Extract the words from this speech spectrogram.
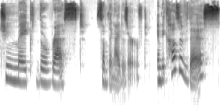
to make the rest something I deserved. And because of this,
